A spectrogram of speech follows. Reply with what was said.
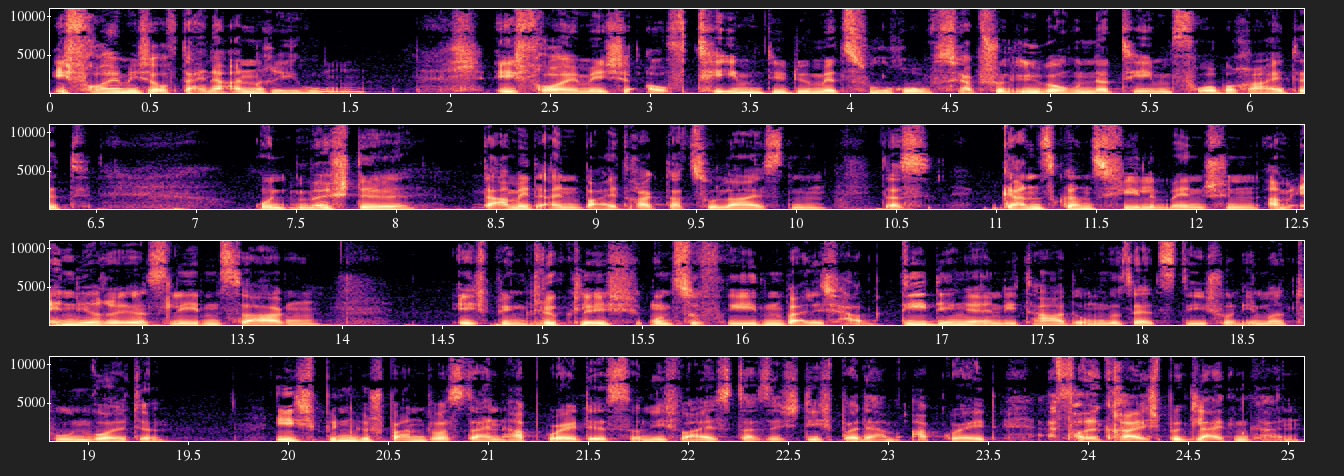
Ich freue mich auf deine Anregungen. Ich freue mich auf Themen, die du mir zurufst. Ich habe schon über 100 Themen vorbereitet und möchte damit einen Beitrag dazu leisten, dass ganz, ganz viele Menschen am Ende ihres Lebens sagen, ich bin glücklich und zufrieden, weil ich habe die Dinge in die Tat umgesetzt, die ich schon immer tun wollte. Ich bin gespannt, was dein Upgrade ist und ich weiß, dass ich dich bei deinem Upgrade erfolgreich begleiten kann.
